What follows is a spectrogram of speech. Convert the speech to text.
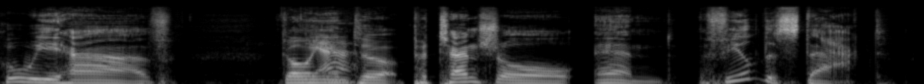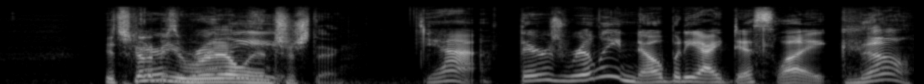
who we have going Mm-hmm. Yeah. into a potential end, the field is stacked. It's going to be real really- interesting. Yeah. There's really nobody I dislike. No.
